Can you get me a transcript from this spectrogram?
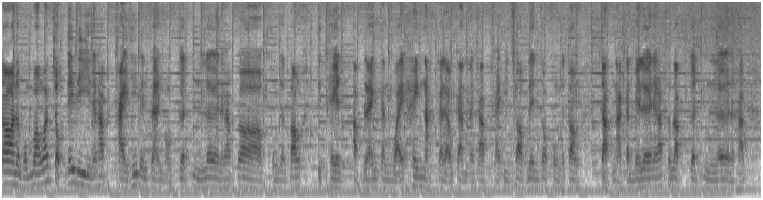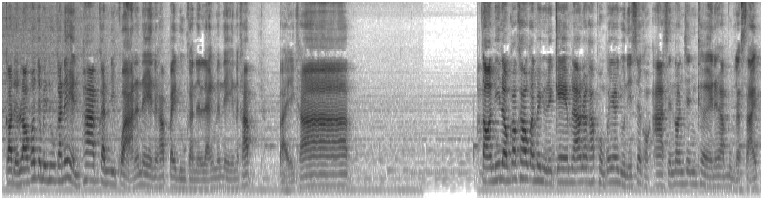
กอร์เนี่ยผมมองว่าจบได้ดีนะครับใครที่เป็นแฟนของเกิร์ตมิลเลอร์นะครับก็คงจะต้องติดเทรนอัพแรงกันไว้ให้หนักกันแล้วกันนะครับ ใครที่ชอบเล่นก็คงจะต้องจัดหนักกันไปเลยนะครับสำหรับเกิร์ตมิลเลอร์นะครับ ก็เดี๋ยวเราก็จะไปดูกันให้เห็นภาพกันดีกว่านั่นเองนะครับ ไปดูกันในแรงนั่นเองนะครับ ไปครับตอนนี้เราก็เข้ากันไปอยู่ในเกมแล้วนะครับ ผมก็ยังอยู่ในเสื้อของอาร์เซนอลเช่นเคยนะครับบุกจากซ้ายไป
